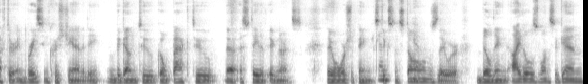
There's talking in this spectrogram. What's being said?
after embracing Christianity, begun to go back to uh, a state of ignorance. They were worshiping sticks and stones. They were building idols once again.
